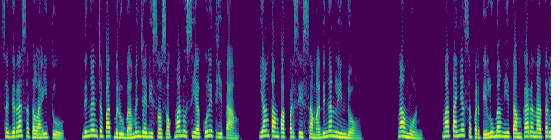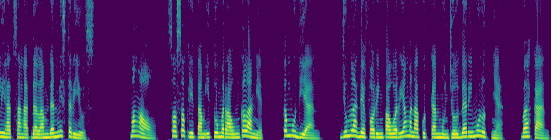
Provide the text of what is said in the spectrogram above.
Segera setelah itu, dengan cepat berubah menjadi sosok manusia kulit hitam, yang tampak persis sama dengan Lindong. Namun, matanya seperti lubang hitam karena terlihat sangat dalam dan misterius. Mengaung, sosok hitam itu meraung ke langit. Kemudian, jumlah devouring power yang menakutkan muncul dari mulutnya. Bahkan,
